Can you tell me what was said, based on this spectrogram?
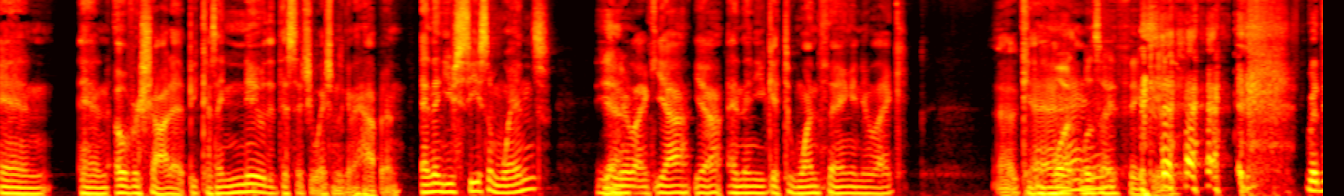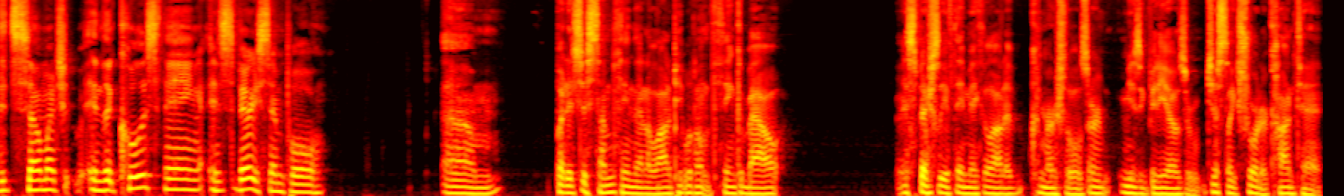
and and overshot it because I knew that this situation was going to happen. And then you see some wins and yeah. you're like, yeah, yeah. And then you get to one thing and you're like, okay. What was I thinking? but it's so much. And the coolest thing, it's very simple. Um, but it's just something that a lot of people don't think about, especially if they make a lot of commercials or music videos or just like shorter content.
